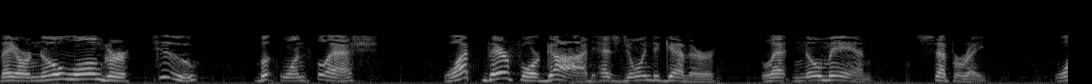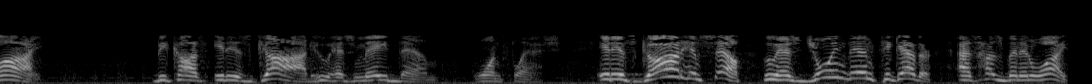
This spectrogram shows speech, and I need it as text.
they are no longer two, but one flesh. What therefore God has joined together, let no man separate. Why? because it is God who has made them one flesh. It is God Himself who has joined them together as husband and wife.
